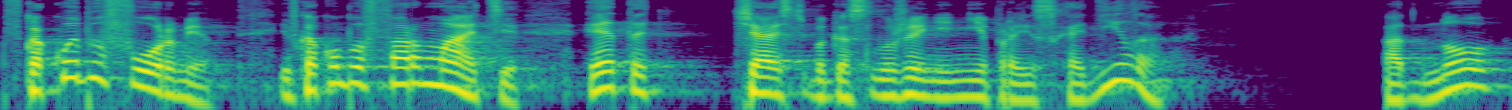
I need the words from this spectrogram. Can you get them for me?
в какой бы форме и в каком бы формате эта часть богослужения не происходила, одно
